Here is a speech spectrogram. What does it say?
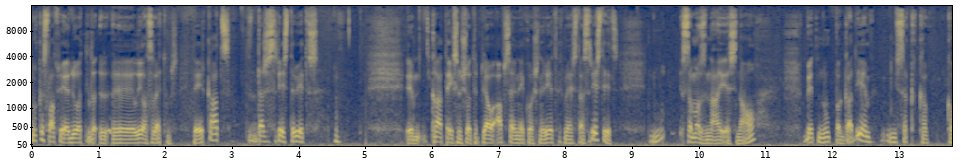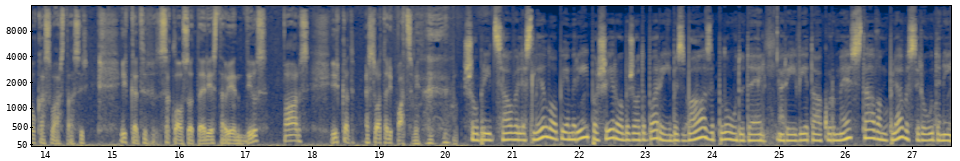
nu, kas Latvijā ir ļoti e, liels retums. Te ir kāds dažas riesta vietas. Nu, Kā teiksim, šo te pļauju apsaimniekošana ir ietekmējusi tās riestietes? Nu, samazinājies nav, bet nu, pa gadiem viņi saka, ka kaut kas vārstās. Ir, ir kad saklausot, tā ir iestāja viena, divas pāris, ir, kad esot arī pats. Šobrīd savvaļas lielopiem ir īpaši ierobežota barības bāze plūdu dēļ. Arī vietā, kur mēs stāvam, pļavas ir ūdenī.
